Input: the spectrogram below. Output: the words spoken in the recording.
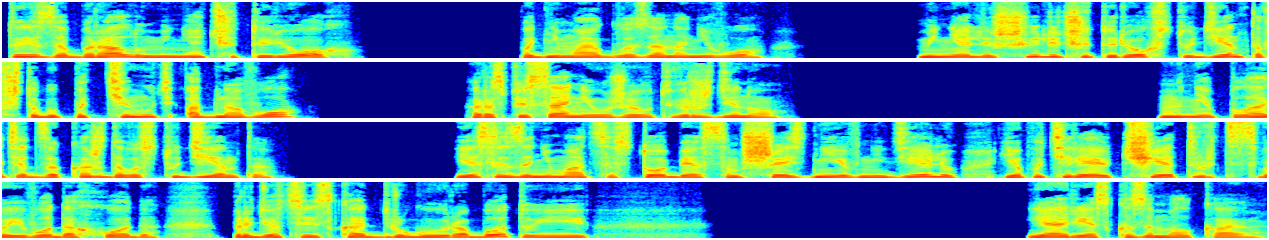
«Ты забрал у меня четырех. Поднимаю глаза на него. «Меня лишили четырех студентов, чтобы подтянуть одного?» Расписание уже утверждено. Мне платят за каждого студента. Если заниматься с Тобиасом шесть дней в неделю, я потеряю четверть своего дохода. Придется искать другую работу и... Я резко замолкаю.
